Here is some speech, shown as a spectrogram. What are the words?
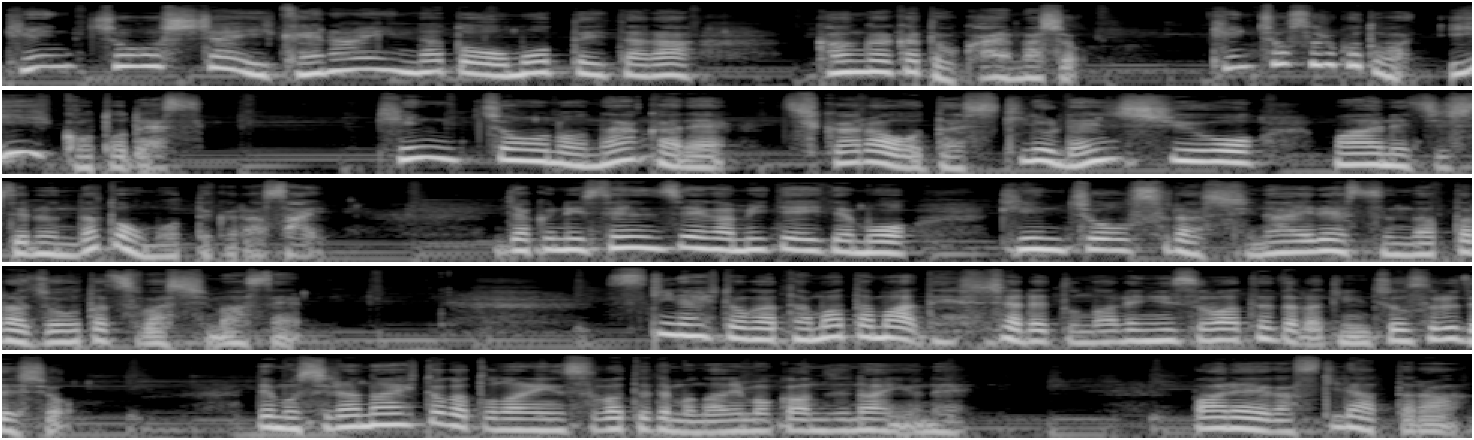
緊張しちゃいけないんだと思っていたら考え方を変えましょう。緊張することはいいことです。緊張の中で力を出し切る練習を毎日してるんだと思ってください。逆に先生が見ていても緊張すらしないレッスンだったら上達はしません。好きな人がたまたま電車で隣に座ってたら緊張するでしょう。でも知らない人が隣に座ってても何も感じないよね。バレエが好きだったら、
